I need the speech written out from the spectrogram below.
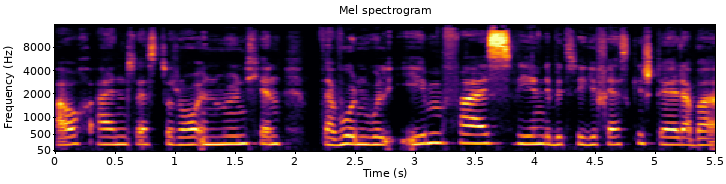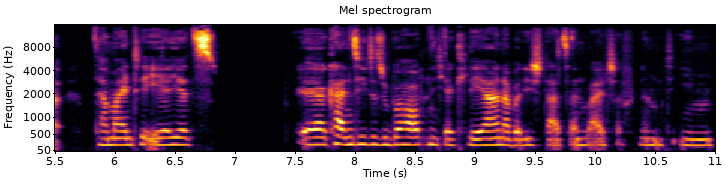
auch ein Restaurant in München. Da wurden wohl ebenfalls fehlende Beträge festgestellt, aber da meinte er jetzt, er kann sich das überhaupt nicht erklären, aber die Staatsanwaltschaft nimmt ihm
